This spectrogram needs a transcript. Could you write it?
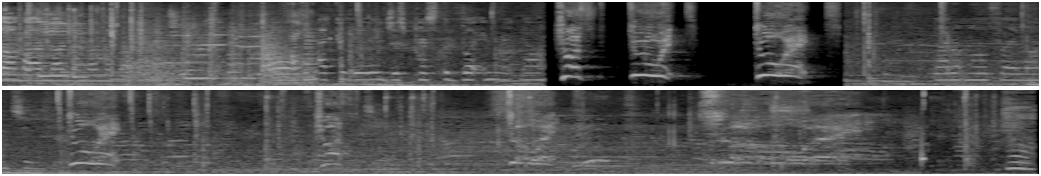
no, no, no, no, no, no, no. Oh, I could really just press the button right now. Just do it! Do it! I don't know if I want to. Do it! Do it! Do it!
